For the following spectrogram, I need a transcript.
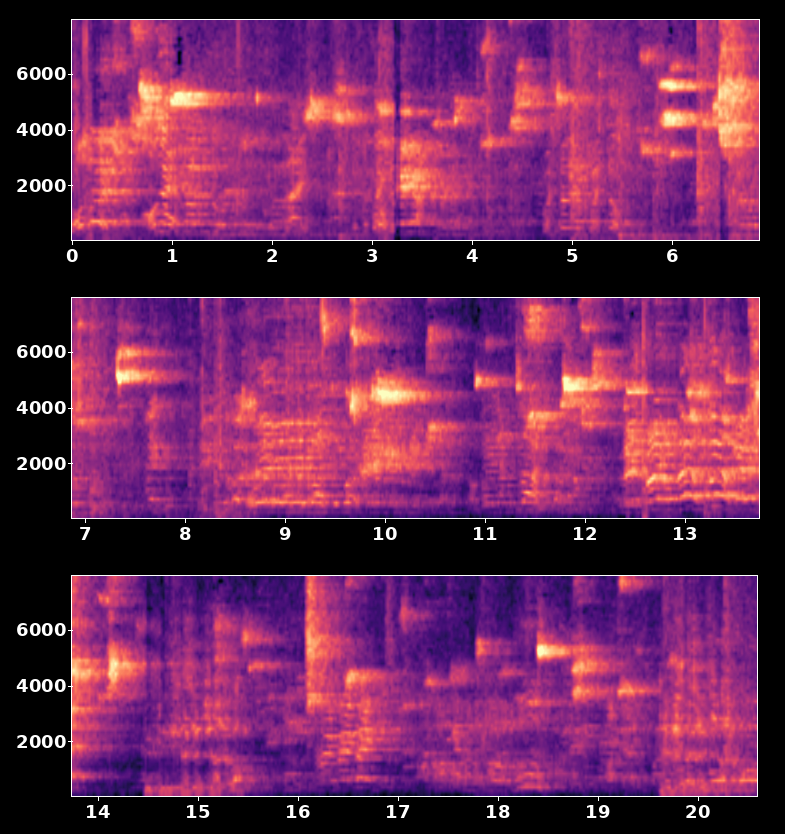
Hold! Nice. Fifteen second shot clock. めっちゃ出ちゃった。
